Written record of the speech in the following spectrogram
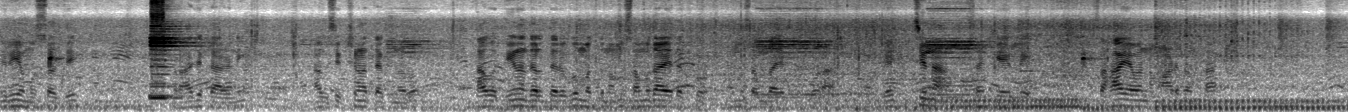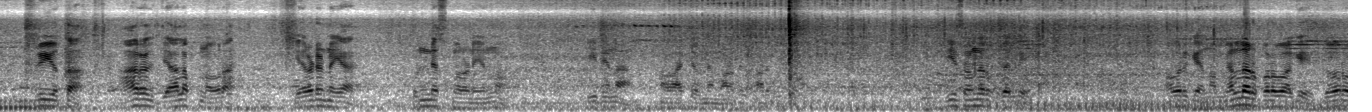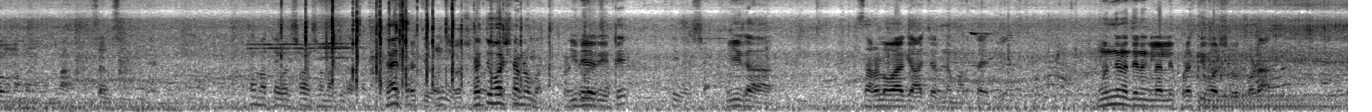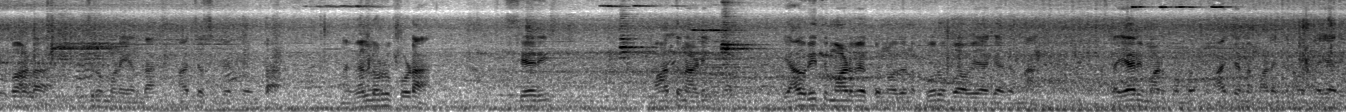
ಹಿರಿಯ ಮುತ್ಸದ್ದಿ ರಾಜಕಾರಣಿ ಹಾಗೂ ಶಿಕ್ಷಣ ತಜ್ಞರು ಹಾಗೂ ದೀನದಲಿತರಿಗೂ ಮತ್ತು ನಮ್ಮ ಸಮುದಾಯದಕ್ಕೂ, ನಮ್ಮ ಸಮುದಾಯಕ್ಕೂ ಕೂಡ ಹೆಚ್ಚಿನ ಸಂಖ್ಯೆಯಲ್ಲಿ ಸಹಾಯವನ್ನು ಮಾಡಿದಂಥ ಶ್ರೀಯುತ ಆರ್ ಎಲ್ ಜಾಲಪ್ಪನವರ ಎರಡನೆಯ ಪುಣ್ಯ ಸ್ಮರಣೆಯನ್ನು ಈ ದಿನ ನಾವು ಆಚರಣೆ ಮಾಡಿ ಮಾಡಬೇಕು. ಈ ಸಂದರ್ಭದಲ್ಲಿ ಅವರಿಗೆ ನಮ್ಮೆಲ್ಲರ ಪರವಾಗಿ ಗೌರವ ನಮನವನ್ನು ಸಲ್ಲಿಸುತ್ತೇವೆ. ಮತ್ತೆ ವರ್ಷ ವರ್ಷ ಮಾಡಿದ್ದಾರೆ ಪ್ರತಿ ವರ್ಷ. ಪ್ರತಿ ವರ್ಷನೂ ಇದೇ ರೀತಿ ಪ್ರತಿ ವರ್ಷ. ಈಗ ಸರಳವಾಗಿ ಆಚರಣೆ ಮಾಡ್ತಾ ಇದ್ವಿ. ಮುಂದಿನ ದಿನಗಳಲ್ಲಿ ಪ್ರತಿ ವರ್ಷವೂ ಕೂಡ ಬಹಳ ವಿಜೃಂಭಣೆಯಿಂದ ಆಚರಿಸಬೇಕು ಅಂತ ನಾವೆಲ್ಲರೂ ಕೂಡ ಸೇರಿ ಮಾತನಾಡಿ ಯಾವ ರೀತಿ ಮಾಡಬೇಕು ಅನ್ನೋದನ್ನು ಪೂರ್ವಭಾವಿಯಾಗಿ ಅದನ್ನು ತಯಾರಿ ಮಾಡಿಕೊಂಡು ಆಚರಣೆ ಮಾಡೋಕ್ಕೆ ನಾವು ತಯಾರಿ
